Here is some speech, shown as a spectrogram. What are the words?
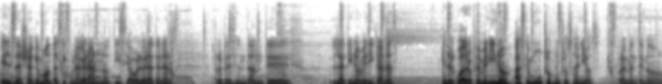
Elsa Jaquemont, así que una gran noticia volver a tener representantes latinoamericanas en el cuadro femenino hace muchos, muchos años. Realmente no,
